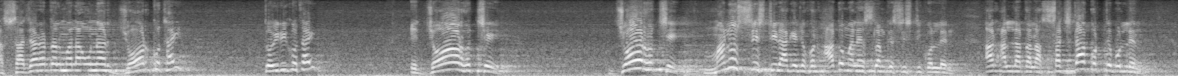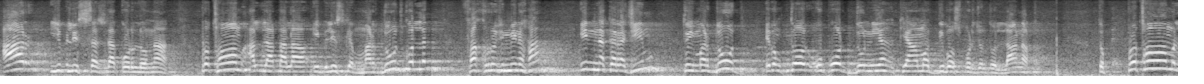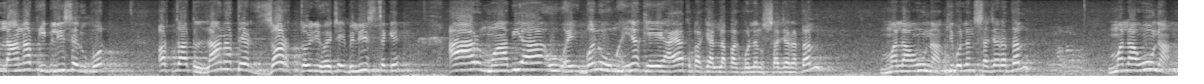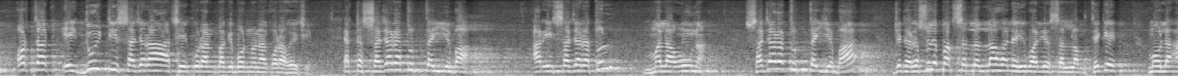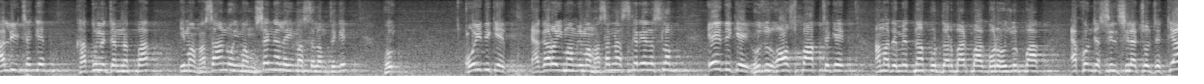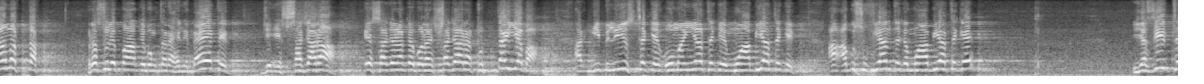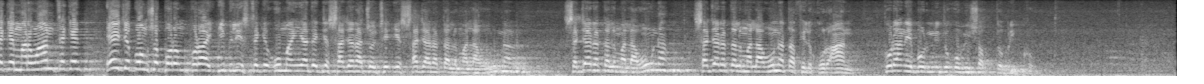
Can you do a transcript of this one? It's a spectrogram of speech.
আর সাজারাতাল মালাউনার জ্বর কোথায়? তৈরি কোথায়? এ জ্বর হচ্ছে। জ্বর হচ্ছে। মানুষ সৃষ্টির আগে যখন আদম আলাহ ইসলামকে সৃষ্টি করলেন, আর আল্লাহ তালা সাজদা করতে বললেন, আর ইবলিস সাজদা করল না। প্রথম আল্লাহ তালা ইবলিসকে মারদুদ করলেন, ফখরুজ মিনহা, ইন্নাকা রাজিম, তুই মারদুদ, এবং তোর উপর দুনিয়া কেয়ামত দিবস পর্যন্ত লানাত। তো প্রথম লানাত ইবলিসের উপর অর্থাৎ লানাতের জ্বর তৈরি হয়েছে ইবলিস থেকে। আর মাবিয়া ও এই বনু মাইয়াকে আয়াত পাকে আল্লাহ পাক বললেন, সাজারাতাল মালাউনা। কি বললেন, সাজারাতাল মালাউনা? অর্থাৎ এই দুইটি সাজারা আছে কোরআন পাকে বর্ণনা করা হয়েছে। একটা সাজারাতুল তাইয়েবা আর এই সাজারাতুল মালাউনা। সাজারাতুল তাইয়েবা যেটা রসুল পাক সাল্লাহ আলহি সাল্লাম থেকে মৌলা আলী থেকে খাতুনের জন্নত পাক, ইমাম হাসান ও ইমাম হুসাইন আলহিমাসাল্লাম থেকে ওই দিকে এগারো ইমাম ইমাম হাসান আসকারি আলাইসলাম এইদিকে হুজুর গস পাক থেকে, আমাদের মেদিনীপুর দরবার পাক, বড় হুজুর পাক, এখন যে সিলসিলা চলছে, কেয়ামত তাক রসুল পাক এবং তারা হেলে ব্যয়েতের যে এ সাজারা এ সাজারাকে বলা হয় সাজারা তুত্তাইয়াবা আর ইবলিস থেকে ওমাইয়া থেকে মুয়াবিয়া থেকে আ- আবু সুফিয়ান থেকে মুয়াবিয়া থেকে ইয়াজিদ থেকে মারওয়ান থেকে এই যে বংশ পরম্পরায় ইবলিস থেকে উমাইয়াদের যে সাজারা চলছে এ সাজারাত আল মালাউনা সাজারাত আল মালাউনা সাজারাত আল মালাউনা তাফিল কোরআন কোরআনে বর্ণিত অভিশপ্ত বৃক্ষ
